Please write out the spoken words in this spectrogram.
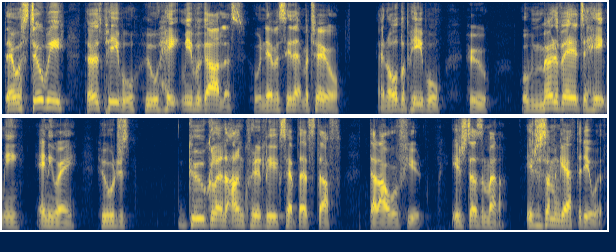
there will still be those people who will hate me regardless, who will never see that material, and all the people who will be motivated to hate me anyway, who will just Google and uncritically accept that stuff that I'll refute. It just doesn't matter. It's just something you have to deal with.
